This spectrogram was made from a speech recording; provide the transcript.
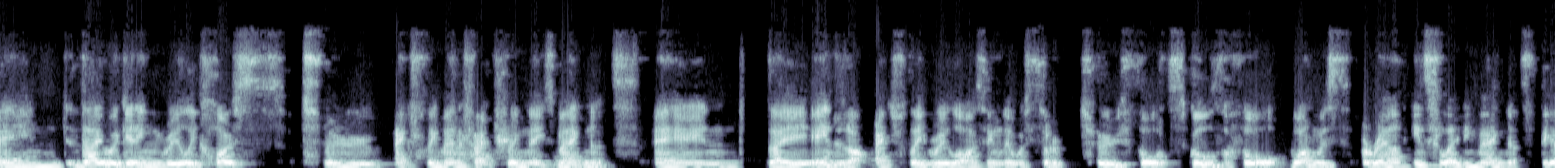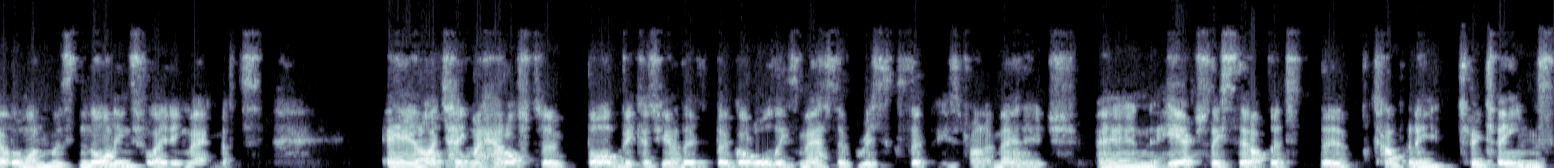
And they were getting really close to actually manufacturing these magnets. And they ended up actually realizing there was sort of two thought schools of thought. One was around insulating magnets, the other one was non-insulating magnets. And I take my hat off to Bob because you know they've, they've got all these massive risks that he's trying to manage, and he actually set up the, the company two teams,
